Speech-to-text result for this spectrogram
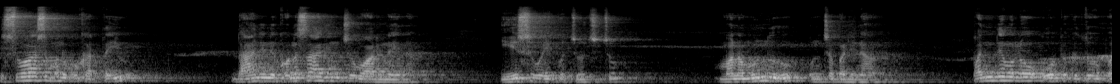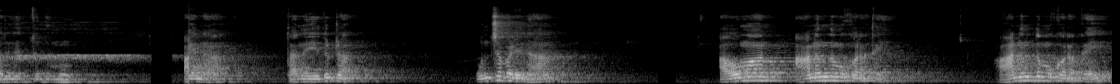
విశ్వాసమునకు కర్తయు దానిని కొనసాగించు వారినైన యేసు వైపు చూచుచు మన ముందు ఉంచబడిన పందెములో ఓపికతో పరిగెత్తుదము. ఆయన తన ఎదుట ఉంచబడిన అవమాన ఆనందము కొరకై ఆనందము కొరకై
